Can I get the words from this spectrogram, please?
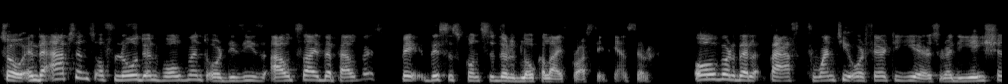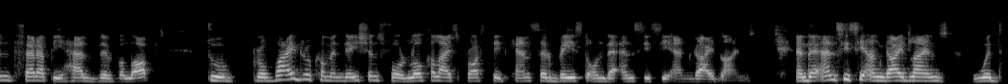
So in the absence of node involvement or disease outside the pelvis, this is considered localized prostate cancer. Over the past 20 or 30 years, radiation therapy has developed to provide recommendations for localized prostate cancer based on the NCCN guidelines. And the NCCN guidelines would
